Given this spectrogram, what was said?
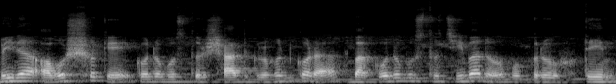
বিনা অবশ্যকে কোনো বস্তুর স্বাদ গ্রহণ করা বা কোনো বস্তু চিবানো মকরুহ। তিন,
